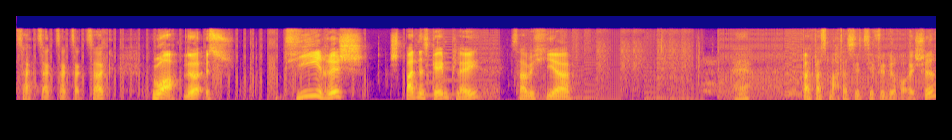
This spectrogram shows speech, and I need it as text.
Zack, zack, zack, zack, zack. Boah, ne, ist tierisch spannendes Gameplay. Jetzt habe ich hier... Hä? Was, was macht das jetzt hier für Geräusche?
